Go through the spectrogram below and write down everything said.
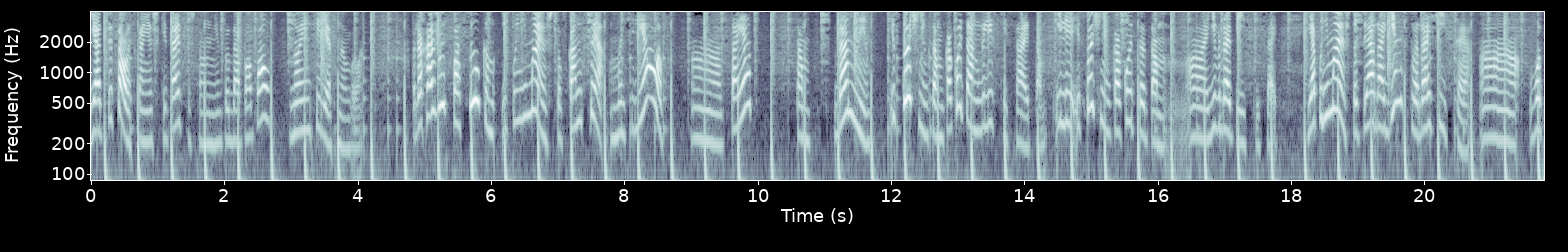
Я отписалась, конечно, китайцу, что он не туда попал, но интересно было. Прохожусь по ссылкам и понимаю, что в конце материалов э, стоят там данные, источник там какой-то английский сайт там, или источник какой-то там э, европейский сайт. Я понимаю, что пиар-агентство российское э, вот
